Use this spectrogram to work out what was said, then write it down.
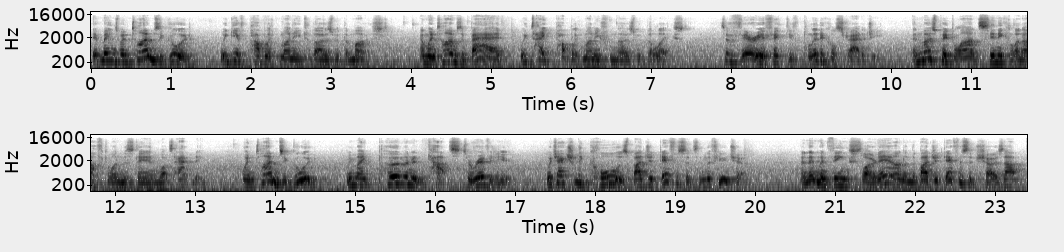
It means when times are good, we give public money to those with the most. And when times are bad, we take public money from those with the least. It's a very effective political strategy, and most people aren't cynical enough to understand what's happening. When times are good, we make permanent cuts to revenue, which actually cause budget deficits in the future. And then when things slow down and the budget deficit shows up,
